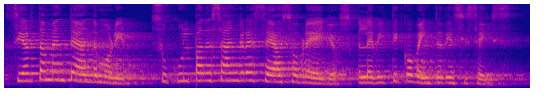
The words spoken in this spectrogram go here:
ciertamente han de morir, su culpa de sangre sea sobre ellos. Levítico 20:16.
